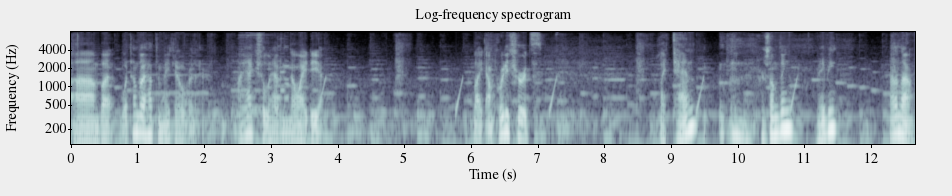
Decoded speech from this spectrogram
Um, but what time do I have to make it over there? I actually have no idea. Like, I'm pretty sure it's like 10 or something, maybe? I don't know.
